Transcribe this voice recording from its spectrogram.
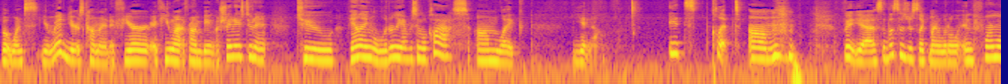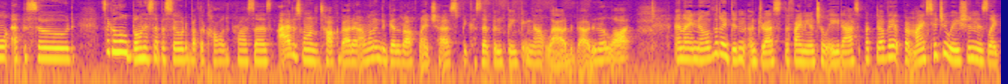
But once your mid years come in, if you're if you went from being a straight A student to failing literally every single class, um, like, you know, it's clipped. Um, but yeah, so this is just like my little informal episode. It's like a little bonus episode about the college process. I just wanted to talk about it. I wanted to get it off my chest because I've been thinking out loud about it a lot. And I know that I didn't address the financial aid aspect of it, but my situation is like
